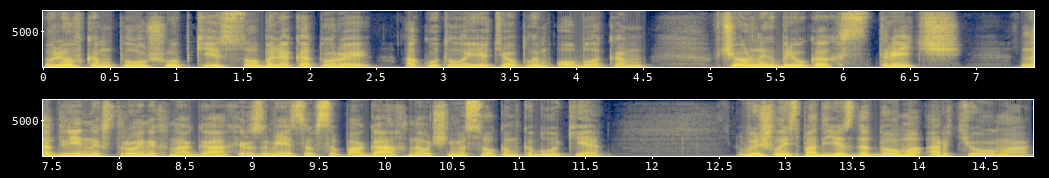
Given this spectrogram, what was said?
в легком полушубке соболя, который окутал ее теплым облаком, в черных брюках стретч, на длинных стройных ногах и, разумеется, в сапогах на очень высоком каблуке, вышла из подъезда дома Артема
